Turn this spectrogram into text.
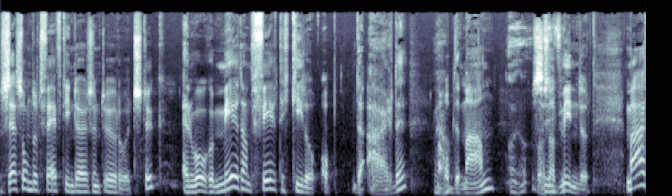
615.000 euro het stuk en wogen meer dan 40 kilo op de aarde. Maar op de maan Oh ja, was dat minder. Maar,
